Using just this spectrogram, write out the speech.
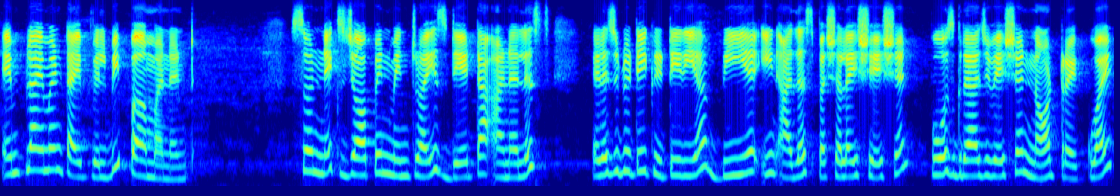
Employment type will be permanent. So next job in Myntra is data analyst. Eligibility criteria BA in other specialization. Post graduation not required.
